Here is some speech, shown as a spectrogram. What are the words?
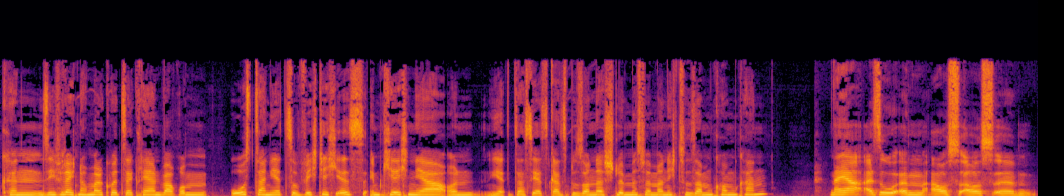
Können Sie vielleicht noch mal kurz erklären, warum Ostern jetzt so wichtig ist im Kirchenjahr und das jetzt ganz besonders schlimm ist, wenn man nicht zusammenkommen kann? Naja, also ähm, aus, aus ähm,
